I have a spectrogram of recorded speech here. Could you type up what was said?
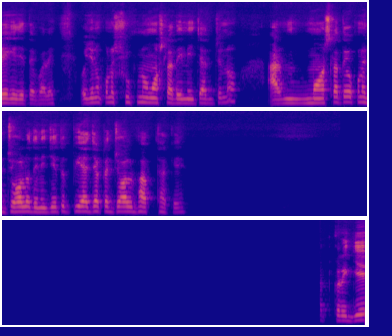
লেগে যেতে পারে। ওই জন্য কোনো শুকনো মশলা দিইনি, যার জন্য আর মশলাতেও কোনো জলও দিইনি। যেহেতু পেঁয়াজে একটা জল ভাব থাকে। করে গিয়ে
